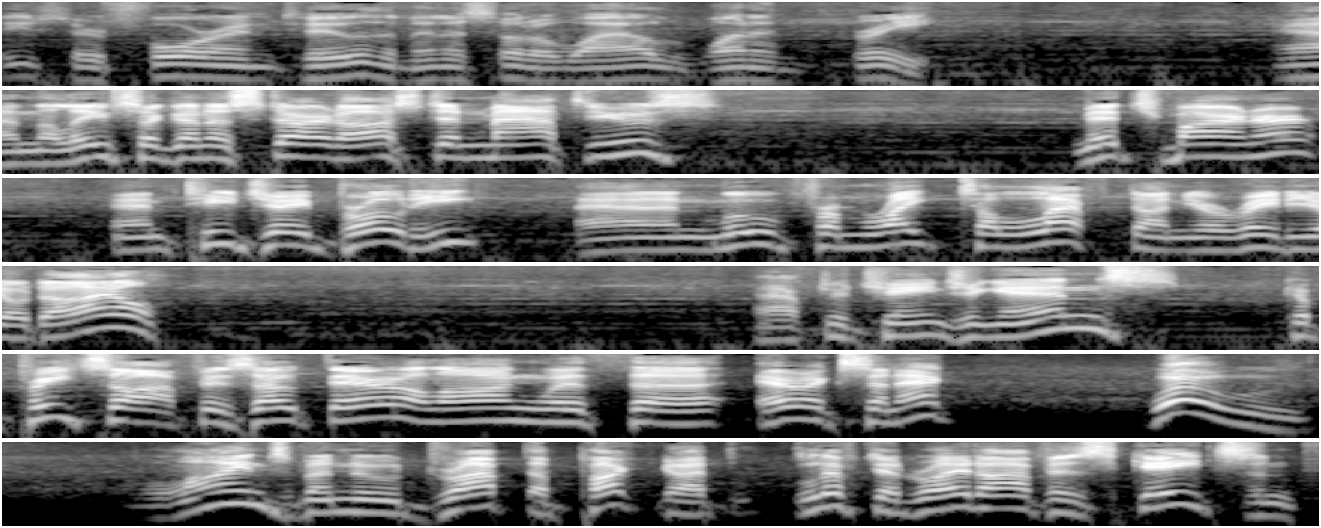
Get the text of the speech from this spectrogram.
Leafs are four and two. The Minnesota Wild one and three. And the Leafs are going to start Auston Matthews, Mitch Marner, and TJ Brodie, and move from right to left on your radio dial. After changing ends, Kaprizov is out there along with uh, Eriksson Ek. Whoa! Linesman who dropped the puck got lifted right off his skates, and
